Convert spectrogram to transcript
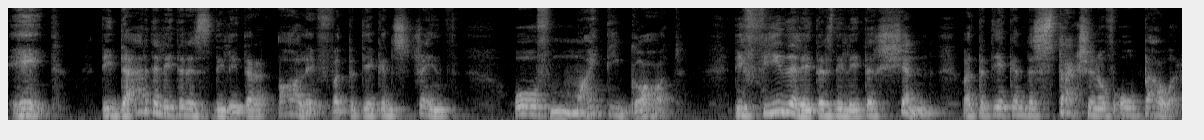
het. Die derde letter is die letter Alef wat beteken strength of mighty God. Die vierde letter is die letter Shin wat beteken destruction of all power.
